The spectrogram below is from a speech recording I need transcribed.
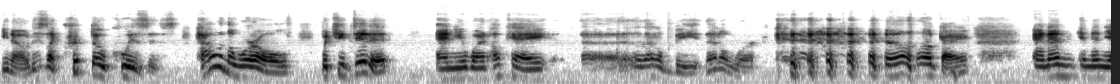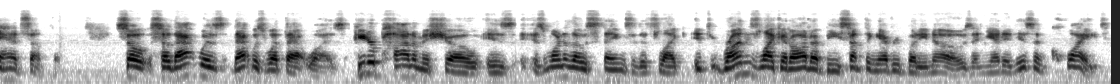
You know, this is like crypto quizzes. How in the world? But you did it, and you went, okay, uh, that'll be that'll work. okay, and then and then you had something so so that was that was what that was. Peter potamus show is is one of those things that it's like it runs like it ought to be something everybody knows and yet it isn't quite.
